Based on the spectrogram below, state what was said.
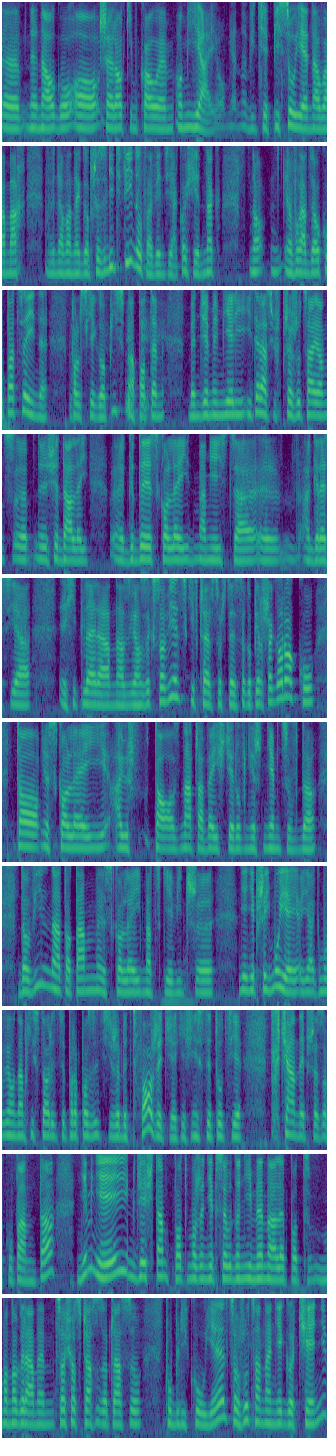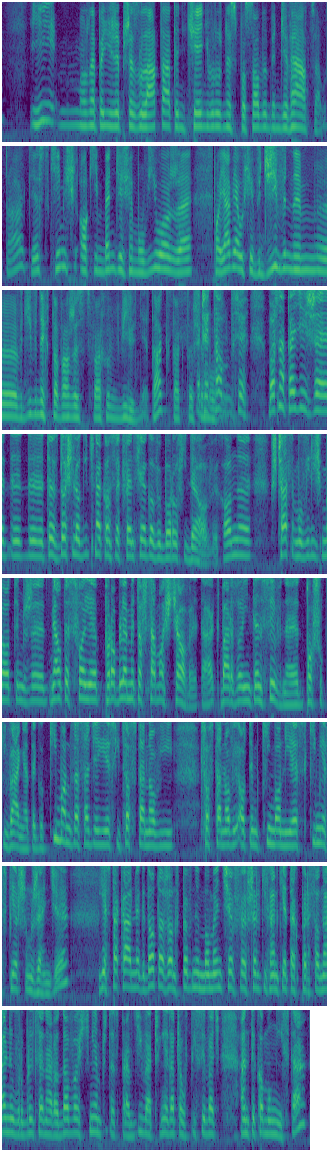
e, na ogół o szerokim kołem omijają. Mianowicie pisuje na łamach wydawanego przez Litwinów, a więc jakoś jednak no, władze okupacyjne polskiego pisma. Potem będziemy mieli, i teraz już przerzucając e, się dalej, e, gdy z kolei ma miejsce agresja Hitlera na Związek Sowiecki w czerwcu 1941 roku, to z kolei, a już to oznacza wejście również Niemców do, do Wilna, to tam z kolei Mackiewicz e, nie, nie przyjmuje, jak mówią nam historycy, propozycji, żeby tworzyć jakieś instytucje chciane przez okupanta. Niemniej gdzieś tam pod może nie pseudonimem, ale pod monogramem coś od czasu do czasu publikuje, co rzuca na niego cień i można powiedzieć, że przez lata ten cień w różne sposoby będzie wracał. Tak? Jest kimś, o kim będzie się mówiło, że pojawiał się w, dziwnym, w dziwnych towarzystwach w Wilnie. Tak, tak to się znaczy, to, Można powiedzieć, że y, y, to jest dość logiczna konsekwencja jego wyborów ideowych. On y, z czasem mówiliśmy o tym, że miał te swoje problemy tożsamościowe, tak? bardzo intensywne poszukiwania tego, kim on w zasadzie jest i co stanowi, co stanowi o tym, kim on jest, kim jest w pierwszym rzędzie. Jest taka anegdota, że on w pewnym momencie we wszelkich ankietach personalnych w rubryce Narodowość, nie wiem czy to jest prawdziwa, czy nie, zaczął wpisywać antykomunista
